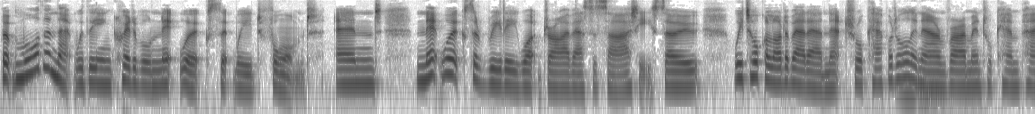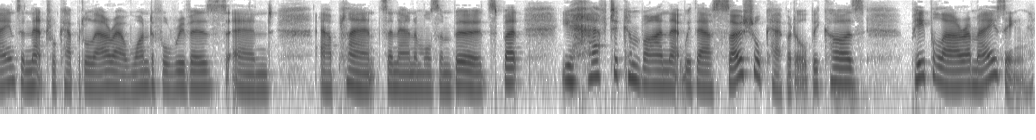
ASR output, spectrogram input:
But more than that, with the incredible networks that we'd formed. And networks are really what drive our society. So we talk a lot about our natural capital in our environmental campaigns, and natural capital are our wonderful rivers and our plants and animals and birds. But you have to combine that with our social capital because people are amazing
